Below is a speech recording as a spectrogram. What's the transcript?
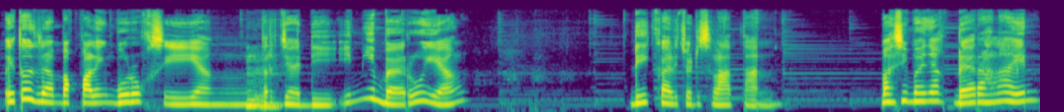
itu dampak paling buruk sih yang Hmm. terjadi. Ini baru yang di Kalicodi Selatan. Masih banyak daerah lain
